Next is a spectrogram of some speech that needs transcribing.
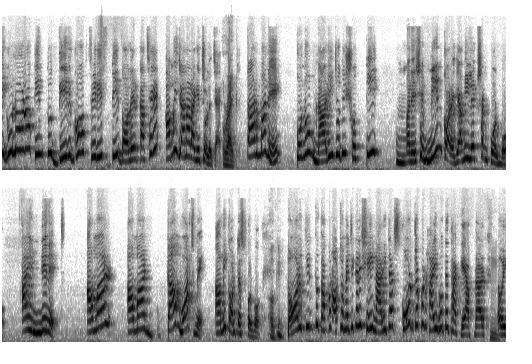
এগুলোরও কিন্তু দীর্ঘ ফিরিস্তি দলের কাছে আমি জানার আগে চলে যায়। রাইট তার মানে কোন নারী যদি সত্যি মানে সে মিন করে যে আমি ইলেকশন করব আই মিন ইট আমার আমার কাম হোয়াট মে আমি কন্টেস্ট করব দল কিন্তু তখন অটোমেটিক্যালি সেই নারীটার স্কোর যখন হাই হতে থাকে আপনার। ওই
